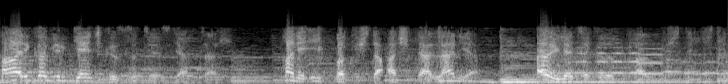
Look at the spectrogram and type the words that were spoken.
harika bir genç kızdı tezgahtar. Hani ilk bakışta aşk derler ya, öyle takılıp kalmıştı işte.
